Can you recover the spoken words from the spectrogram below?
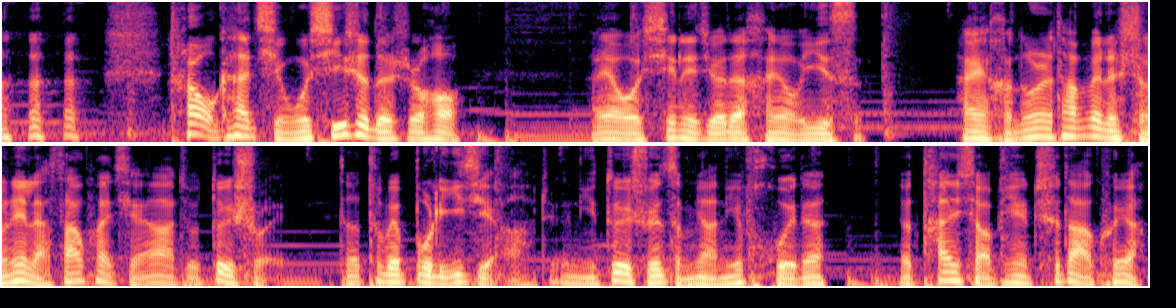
当时我看请勿稀释的时候，哎呀，我心里觉得很有意思。哎，很多人他为了省这两三块钱啊，就兑水，他特别不理解啊。这个你兑水怎么样？你毁的要贪小便宜吃大亏啊。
